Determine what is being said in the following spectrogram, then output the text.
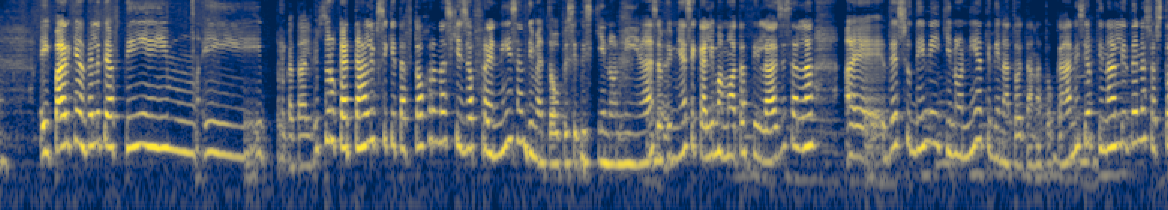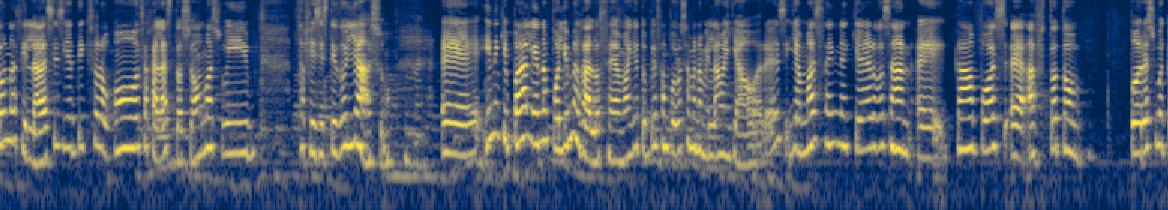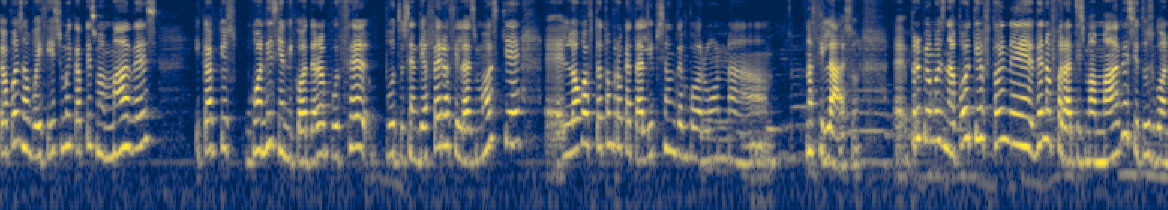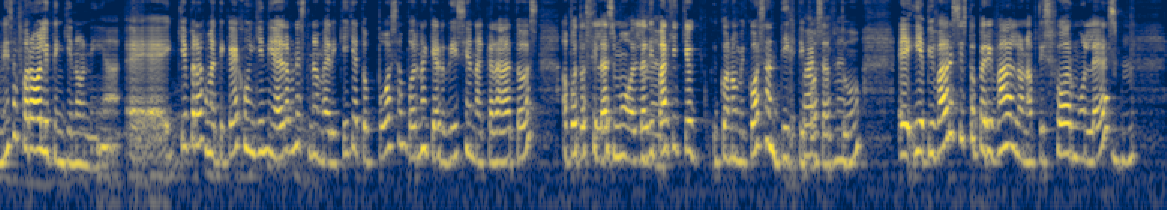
Υπάρχει, αν θέλετε, αυτή η, προκατάληψη. η προκατάληψη και ταυτόχρονα σχιζοφρενής αντιμετώπιση της κοινωνίας. Ναι. Από τη μια είσαι καλή μαμά όταν θυλάζεις, αλλά ε, δεν σου δίνει η κοινωνία τη δυνατότητα να το κάνεις. Ή από την άλλη δεν είναι σωστό να θυλάσεις, γιατί ξέρω εγώ θα χαλάσει το σώμα σου ή θα αφήσεις τη δουλειά σου. Ναι. Ε, είναι και πάλι ένα πολύ μεγάλο θέμα για το οποίο θα μπορούσαμε να μιλάμε για ώρες. Για μας θα είναι κέρδος αν ε, κάπως ε, αυτό το μπορέσουμε κάπως να βοηθήσουμε κάποιες μαμάδες ή κάποιους γονείς γενικότερα που, θε, που τους ενδιαφέρει ο θυλασμός και ε, λόγω αυτών των προκαταλήψεων δεν μπορούν να, να θυλάσουν. Ε, πρέπει όμως να πω ότι αυτό είναι, δεν αφορά τις μαμάδες ή τους γονείς, αφορά όλη την κοινωνία. Ε, και πραγματικά έχουν γίνει έρευνες στην Αμερική για το πόσα μπορεί να κερδίσει ένα κράτος από το θυλασμό. Δηλαδή ναι. υπάρχει και ο οικονομικός αντίκτυπος ναι. αυτού. Ε, η επιβάρηση στο περιβάλλον από τις φορμουλες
